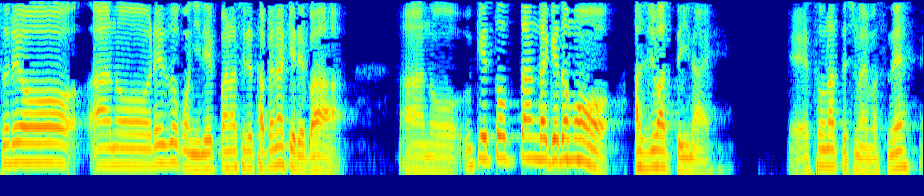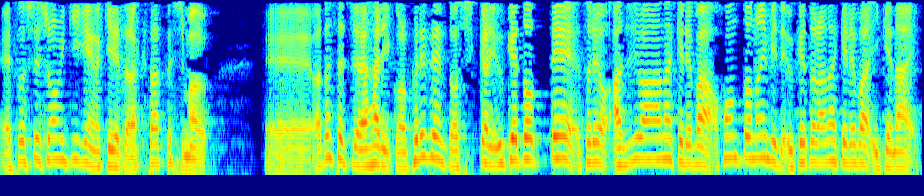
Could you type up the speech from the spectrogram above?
それを、あの、冷蔵庫に入れっぱなしで食べなければ、あの、受け取ったんだけども、味わっていない。えー、そうなってしまいますね。えー、そして賞味期限が切れたら腐ってしまう。えー、私たちはやはりこのプレゼントをしっかり受け取って、それを味わわなければ、本当の意味で受け取らなければいけない。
